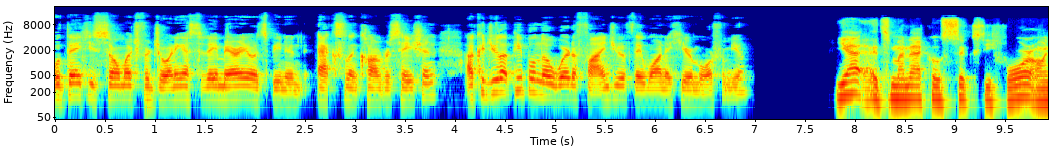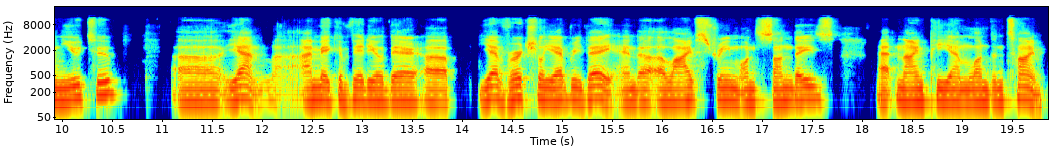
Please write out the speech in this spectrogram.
Well, thank you so much for joining us today, Mario. It's been an excellent conversation. Uh, could you let people know where to find you if they want to hear more from you? Yeah, it's Maneco64 on YouTube. Uh, yeah, I make a video there. Uh, yeah, virtually every day, and a, a live stream on Sundays at 9 p.m. London time.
